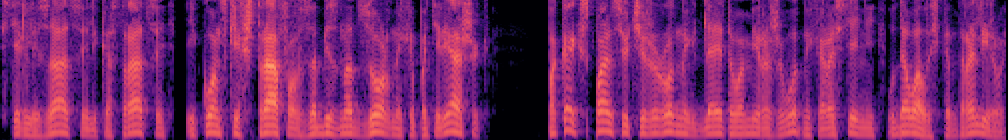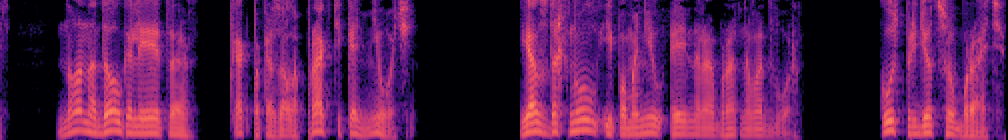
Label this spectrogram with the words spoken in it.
стерилизации или кастрации и конских штрафов за безнадзорных и потеряшек, пока экспансию чужеродных для этого мира животных и растений удавалось контролировать. Но надолго ли это, как показала практика, не очень. Я вздохнул и поманил Эйнера обратно во двор. Куст придется убрать.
